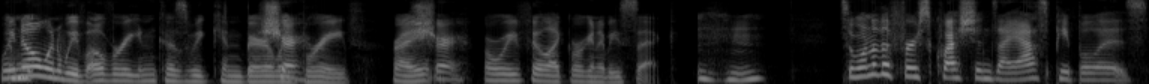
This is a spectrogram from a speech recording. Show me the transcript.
We And know when we've overeaten because we can barely Sure. breathe, right? Sure. Or we feel like we're going to be sick. hmm So one of the first questions I ask people is,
